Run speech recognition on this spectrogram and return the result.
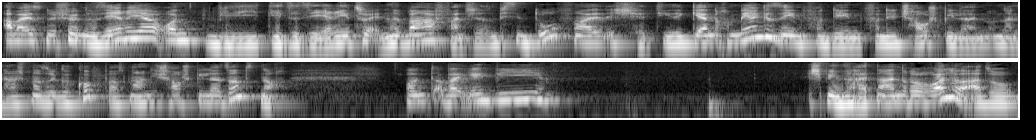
aber ist eine schöne Serie. Und wie diese Serie zu Ende war, fand ich das ein bisschen doof, weil ich hätte gerne noch mehr gesehen von den, von den Schauspielern. Und dann habe ich mal so geguckt, was machen die Schauspieler sonst noch. Und aber irgendwie spielen sie halt eine andere Rolle. Also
